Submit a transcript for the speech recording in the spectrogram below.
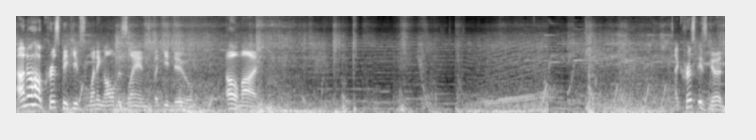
I don't know how Crispy keeps winning all of his lanes, but he do. Oh my. Crispy's good.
